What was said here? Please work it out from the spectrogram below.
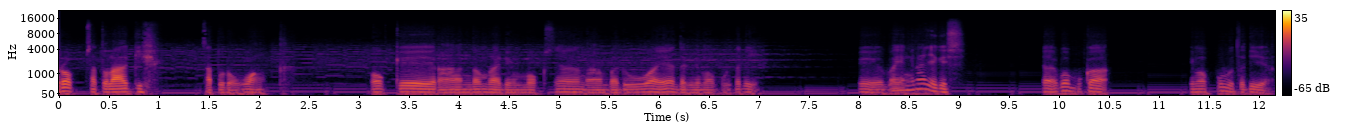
drop satu lagi, satu doang. Oke, random riding boxnya nambah dua ya dari 50 tadi. Oke, bayangin aja guys. Ya, gua buka 50 tadi ya.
